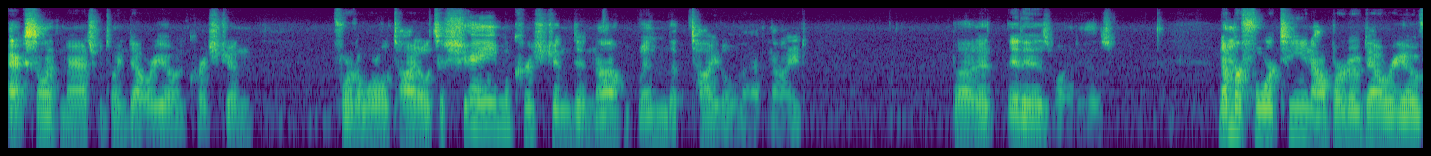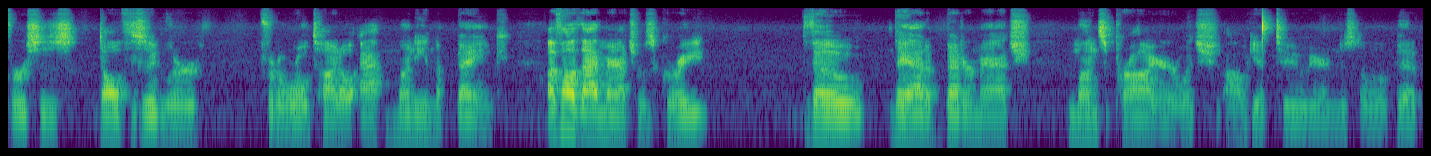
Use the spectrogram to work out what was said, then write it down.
excellent match between Del Rio and Christian for the world title. It's a shame Christian did not win the title that night. But it, it is what it is. Number 14, Alberto Del Rio versus Dolph Ziggler for the world title at Money in the Bank. I thought that match was great, though they had a better match months prior, which I'll get to here in just a little bit.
